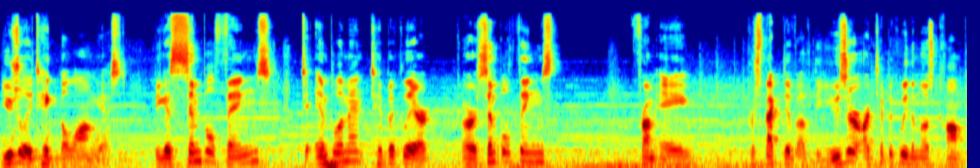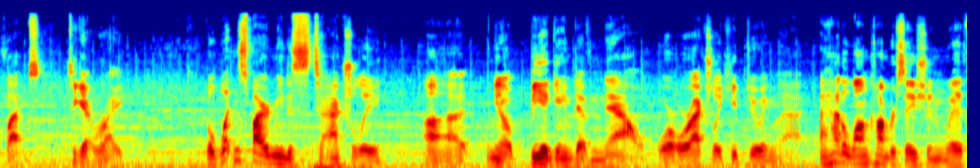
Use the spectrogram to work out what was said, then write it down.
usually take the longest. Because simple things to implement typically are or simple things from a perspective of the user are typically the most complex to get right. But what inspired me to, to actually uh, you know be a game dev now or, or actually keep doing that? I had a long conversation with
